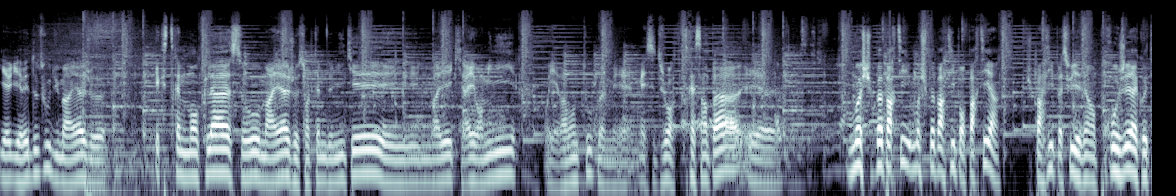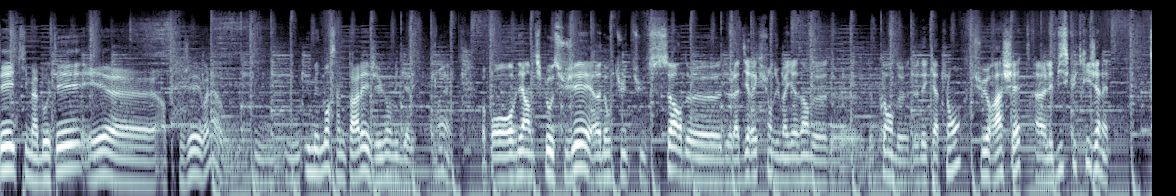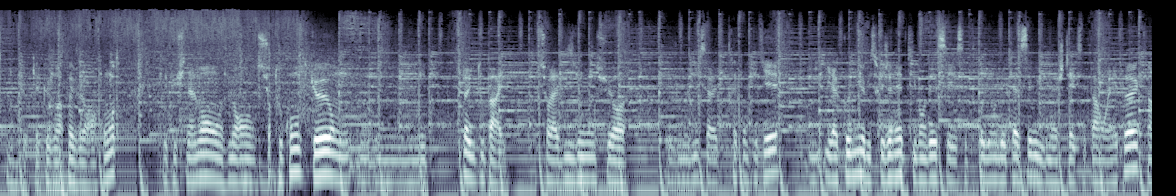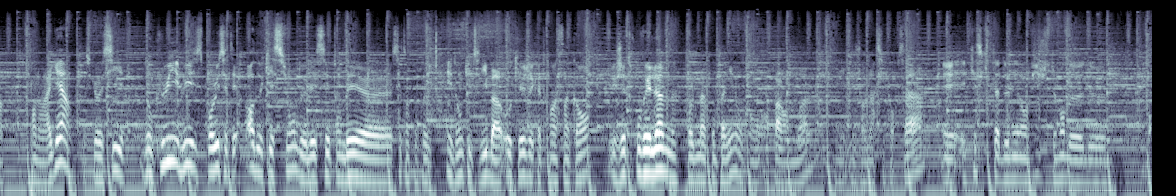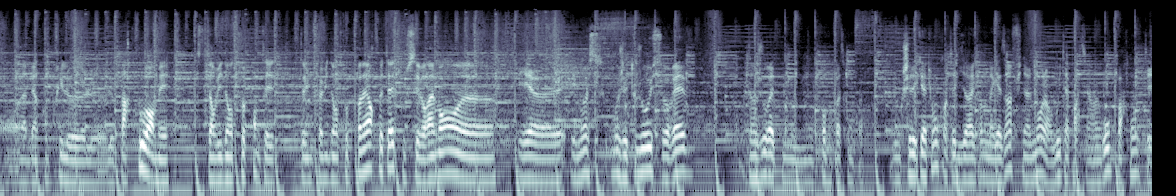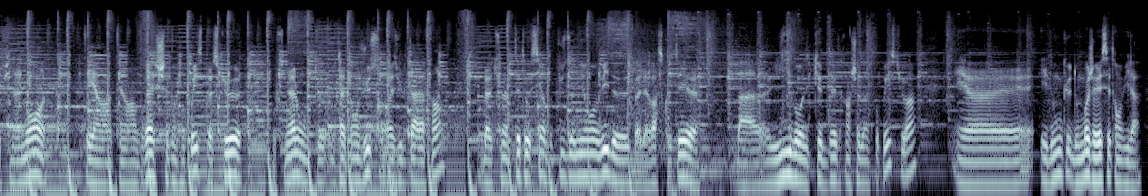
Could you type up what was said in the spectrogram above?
il y, avait de tout, du mariage euh, extrêmement classe au mariage sur le thème de Mickey et une mariée qui arrive en mini. il y a vraiment de tout, quoi, mais, mais c'est toujours très sympa. Et euh, moi, je suis pas parti. Moi, je suis pas parti pour partir. Je suis parti parce qu'il y avait un projet à côté qui m'a botté et euh, un projet, voilà, où, humainement ça me parlait. J'ai eu envie d'y aller. pour revenir un petit peu au sujet, donc tu, sors de, la direction du magasin de, de, Caen de, Decathlon, tu rachètes les biscuiteries Jeannette quelques jours après, je le rencontre. Et puis finalement, je me rends surtout compte qu'on n'est pas du tout pareil. Sur la vision, sur. Je me dis que ça va être très compliqué. Il, a connu Biscuit Jeannette qui vendait ses, produits en déclassé où il venait acheter avec ses parents à l'époque, pendant la guerre. Parce que aussi. Donc lui, lui pour lui, c'était hors de question de laisser tomber euh, cette entreprise. Et donc il s'est dit, bah ok, j'ai 85 ans, j'ai trouvé l'homme pour m'accompagner, donc en, parlant de moi. Et je remercie pour ça. Et, qu'est-ce qui t'a donné l'envie justement de on a bien compris le, parcours, mais si tu as envie d'entreprendre, tu as une famille d'entrepreneurs peut-être, ou c'est vraiment. Euh, euh, et, moi, moi j'ai toujours eu ce rêve d'un jour être mon, propre patron. Donc chez Decathlon, quand tu es directeur de magasin, finalement, alors oui, tu appartiens à un groupe, par contre, tu es finalement es un, un, vrai chef d'entreprise parce que au final, on t'attend juste au résultat à la fin. Bah, tu m'as peut-être aussi un peu plus donné envie bah, d'avoir ce côté euh, bah, libre que d'être un chef d'entreprise, tu vois. Et, donc, donc moi, j'avais cette envie-là.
